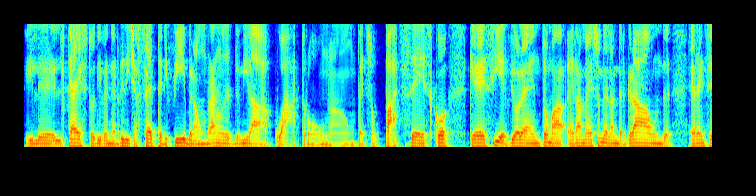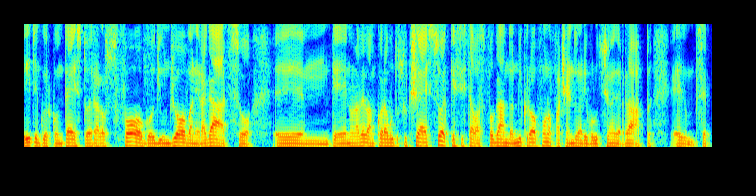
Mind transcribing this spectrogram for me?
il, il, testo di venerdì 17 di Fibra, un brano del 2004, una, un pezzo pazzesco che sì è violento ma era messo nell'underground, era inserito in quel contesto era lo sfogo di un giovane ragazzo ehm, che non aveva ancora avuto successo e che si stava sfogando al microfono facendo la rivoluzione del rap. Eh, se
